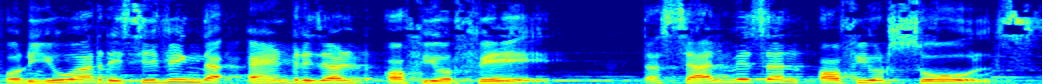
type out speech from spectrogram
For you are receiving the end result of your faith, the salvation of your souls.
